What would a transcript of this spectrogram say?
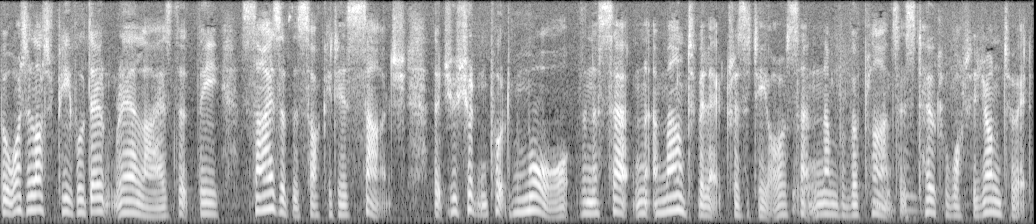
But what a lot of people don't realise that the size of the socket is such that you shouldn't put more than a certain amount of electricity or a certain number of appliances, total wattage onto it.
